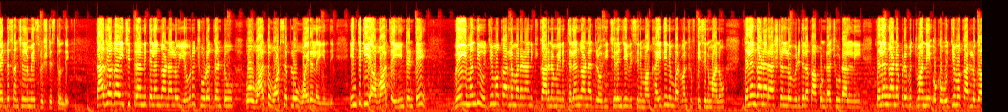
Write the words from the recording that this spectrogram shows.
పెద్ద సంచలనమే సృష్టిస్తుంది. తాజాగా ఈ చిత్రాన్ని తెలంగాణలో ఎవరు చూడొద్దంటూ ఓ వార్త వాట్సాప్లో వైరల్ అయ్యింది. ఇంతకీ ఆ వార్త ఏంటంటే వెయ్యి మంది ఉద్యమకారుల మరణానికి కారణమైన తెలంగాణ ద్రోహి Chiranjeevi cinema Khaidi number one fifty సినిమాను తెలంగాణ రాష్ట్రంలో విడుదల కాకుండా చూడాలని తెలంగాణ ప్రభుత్వాన్ని ఒక ఉద్యమకారులుగా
